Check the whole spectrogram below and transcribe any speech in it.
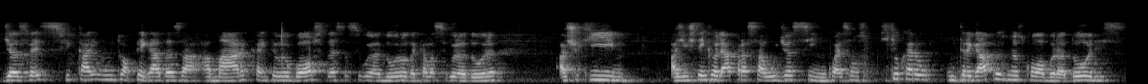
de às vezes ficarem muito apegadas à, à marca, então eu gosto dessa seguradora ou daquela seguradora. Acho que a gente tem que olhar para a saúde assim, quais são os, o que eu quero entregar para os meus colaboradores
